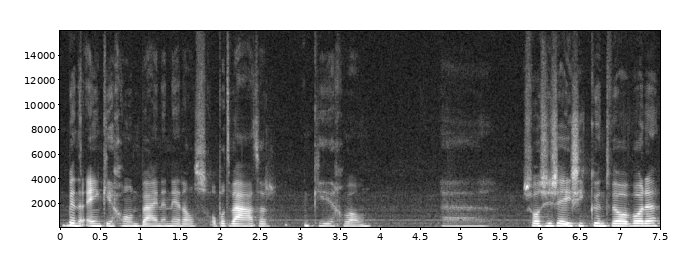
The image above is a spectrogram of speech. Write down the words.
Ik ben er één keer gewoon bijna net als op het water. Een keer gewoon eh, zoals je zeeziek kunt wel worden.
